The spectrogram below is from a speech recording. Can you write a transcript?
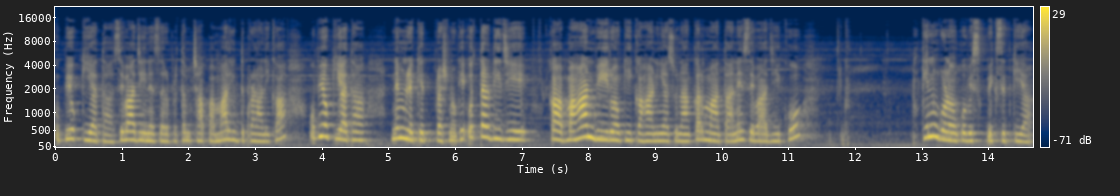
उपयोग किया था? शिवाजी ने सर्वप्रथम छापामार युद्ध प्रणाली का उपयोग किया था। निम्नलिखित प्रश्नों के उत्तर दीजिए। का महान वीरों की कहानियाँ सुनाकर माता ने शिवाजी को किन गुणों को विकसित किया?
